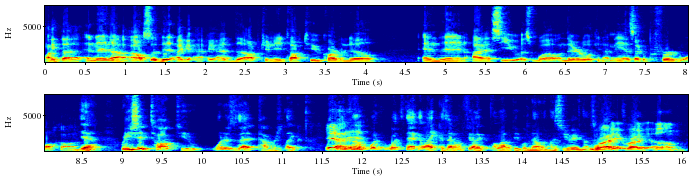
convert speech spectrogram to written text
like that. And then uh, I also did. I, I had the opportunity to talk to Carbondale, and then ISU as well, and they're looking at me as like a preferred walk on. Yeah. When you say talk to, what is that conversation like? Yeah, what kind of-. What, what's that like? Because I don't feel like a lot of people know unless you're in those. Right, right. Um,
